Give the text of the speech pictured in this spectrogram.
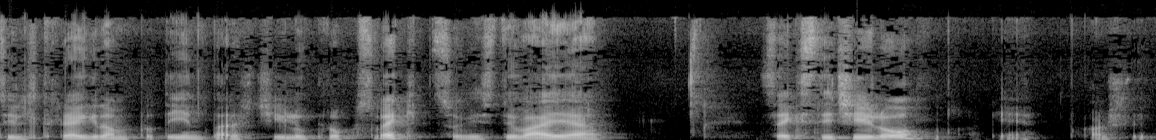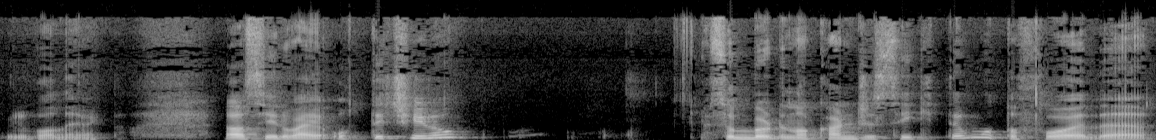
til 3 gram protein per kilo kroppsvekt. Så hvis du veier 60 kilo okay, Kanskje du ikke vil gå ned i vekt. La oss si du veier 80 kilo. Så bør du nok kanskje sikte mot å få i deg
